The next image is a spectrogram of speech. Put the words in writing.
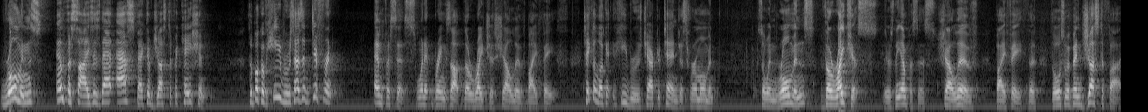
Romans emphasizes that aspect of justification. The book of Hebrews has a different emphasis when it brings up the righteous shall live by faith. Take a look at Hebrews chapter 10 just for a moment. So in Romans, the righteous, there's the emphasis, shall live by faith. The, those who have been justified.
